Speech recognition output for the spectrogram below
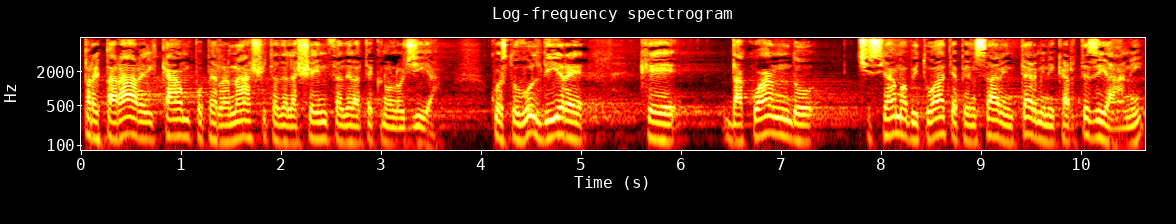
preparare il campo per la nascita della scienza e della tecnologia. Questo vuol dire che da quando ci siamo abituati a pensare in termini cartesiani,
